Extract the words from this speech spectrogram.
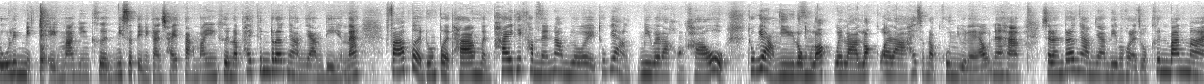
รู้ลิมิตตัวเองมากยิ่งขึ้น มีสติในการใช้ตังค์มากยิ่งขึ้น แล้วไพ่ขึ้นเลิกงามยามดีเห็นไหมฟ้าเปิดดวงเปิดทางเหมือนไพ่ที่คำแนะนำเลย ทุกอย่างมีเวลาของเขา ทุกอย่างมีลงล็อกเวลาล็อกเวลาให้สำหรับคุณอยู่แล้วนะคะฉะนั้นเลิกงามยามดีบางคนอาจจะบอกขึ้นบ้านใหม่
